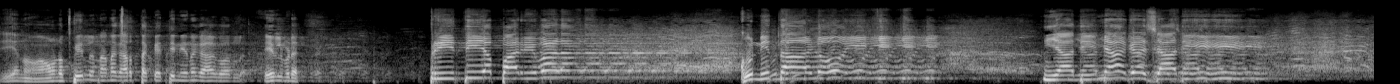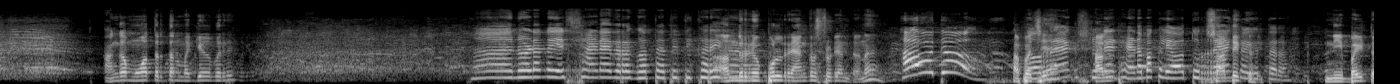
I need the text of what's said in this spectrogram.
ಏನು ಅವನ ಪಿಲ್ ನನಗ ಅರ್ಥ ಆಕೈತಿ ನಿನಗ ಆಗೋಲ್ಲ ಇರ್ಲಿ ಬಿಡ. ಪ್ರೀತಿಯ ಪಾರಿವಾಳ. ಕುಣಿತಾಳೋ ಯಾದಿ ಮ್ಯಾಗ ಶಾದಿ. ಹಂಗ ಮೂವತ್ತರ ತನ ಮಗ್ಗಿ ಬರ್ರಿ. ಹಾ ನೋಡೋಣ ಎಷ್ಟ್ ಶಾಣೆ ಅದರ ಗೊತ್ತಾಗ್ತೈತಿ ಖರೆ ಅಂದ್ರೆ ನೀವು ಫುಲ್ ರ್ಯಾಂಕರ್ ಸ್ಟೂಡೆಂಟ್ ಅನ? ಹೌದು. ಅಪ್ಪಾಜಿ, ರ್ಯಾಂಕ್ ಸ್ಟೂಡೆಂಟ್ ಹೆಣ್ಮಕ್ಳು ಯಾವತ್ತು ರ್ಯಾಂಕ್ ಆಗಿರ್ತಾರ. ನೀ ಬೈಟ್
